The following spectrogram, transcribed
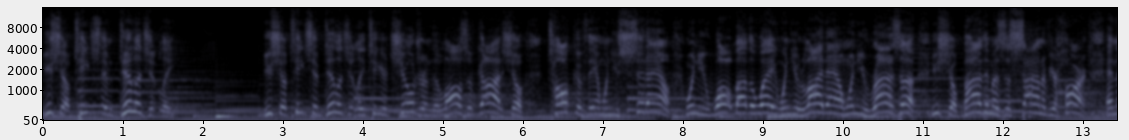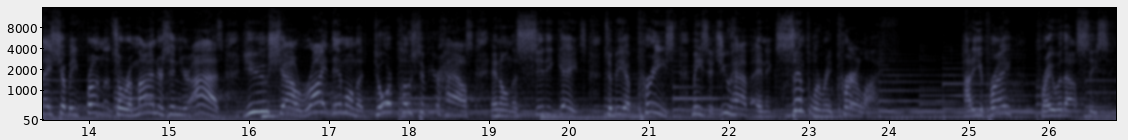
You shall teach them diligently you shall teach them diligently to your children the laws of God. Shall talk of them when you sit down, when you walk by the way, when you lie down, when you rise up. You shall buy them as a sign of your heart, and they shall be frontlets or reminders in your eyes. You shall write them on the doorpost of your house and on the city gates. To be a priest means that you have an exemplary prayer life. How do you pray? Pray without ceasing.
